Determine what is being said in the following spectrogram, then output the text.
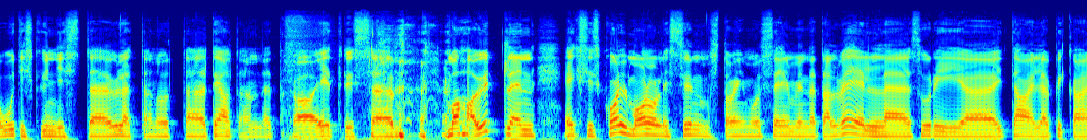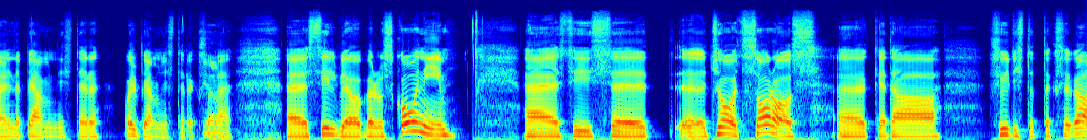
uudiskünnist ületanud teadaannet ka eetris maha ütlen, ehk siis kolm olulist sündmust toimus eelmine nädal veel, suri Itaalia pikaajaline peaminister peaminister oli peaminister, eks ja. ole, Silvio Berlusconi, siis George Soros, keda süüdistatakse ka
